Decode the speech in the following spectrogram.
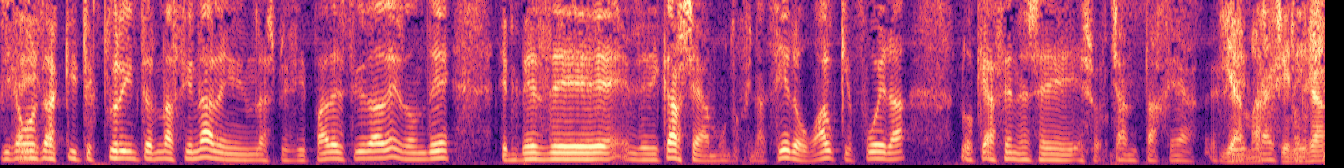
digamos, de arquitectura internacional en las principales ciudades, donde en vez de dedicarse al mundo financiero o al que fuera, lo que hacen es eh, eso, chantajear. Es y además la genera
